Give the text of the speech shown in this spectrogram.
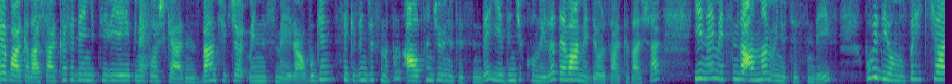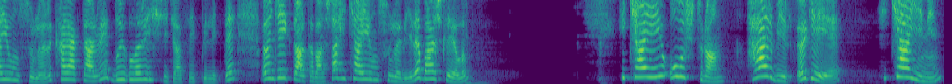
merhaba arkadaşlar. Kafe Dengi TV'ye hepiniz hoş geldiniz. Ben Türkçe öğretmeni Sümeyra. Bugün 8. sınıfın 6. ünitesinde 7. konuyla devam ediyoruz arkadaşlar. Yine metinde anlam ünitesindeyiz. Bu videomuzda hikaye unsurları, karakter ve duyguları işleyeceğiz hep birlikte. Öncelikle arkadaşlar hikaye unsurları ile başlayalım. Hikayeyi oluşturan her bir ögeye hikayenin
